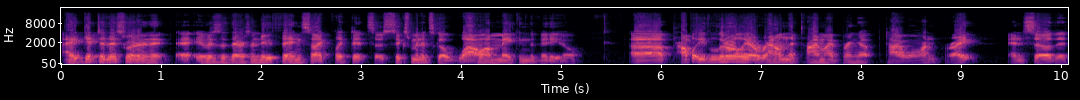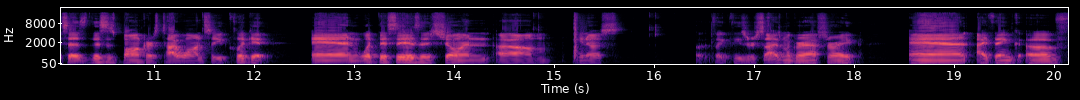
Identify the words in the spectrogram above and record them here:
I get to this one, and it it was there's a new thing, so I clicked it. So six minutes ago, while I'm making the video, uh, probably literally around the time I bring up Taiwan, right? And so it says this is bonkers Taiwan. So you click it and what this is is showing, um, you know, like these are seismographs, right? And I think of,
